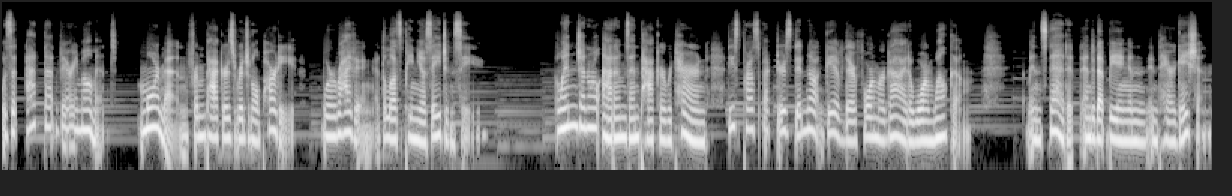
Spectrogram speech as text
was that at that very moment, more men from Packer's original party were arriving at the Los Pinos agency. When General Adams and Packer returned, these prospectors did not give their former guide a warm welcome. Instead, it ended up being an interrogation.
